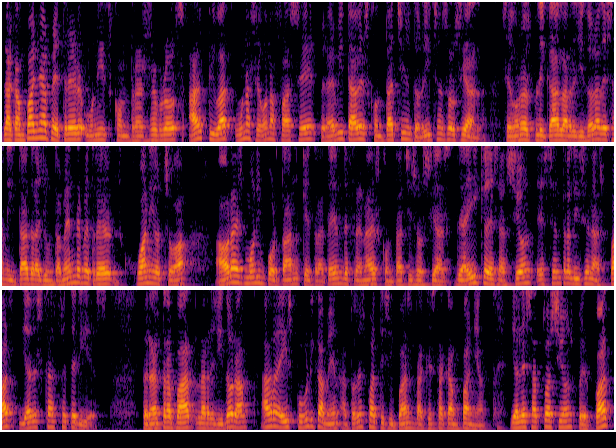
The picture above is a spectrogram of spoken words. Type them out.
La campanya Petrer Units contra els rebrots ha activat una segona fase per a evitar els contagis d'origen social. Segons ha explicat la regidora de Sanitat de l'Ajuntament de Petrer, Juani Ochoa, ara és molt important que tratem de frenar els contagis socials, d'ahir que les accions es centralitzen als parcs i a les cafeteries. Per altra part, la regidora agraeix públicament a tots els participants d'aquesta campanya i a les actuacions per part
